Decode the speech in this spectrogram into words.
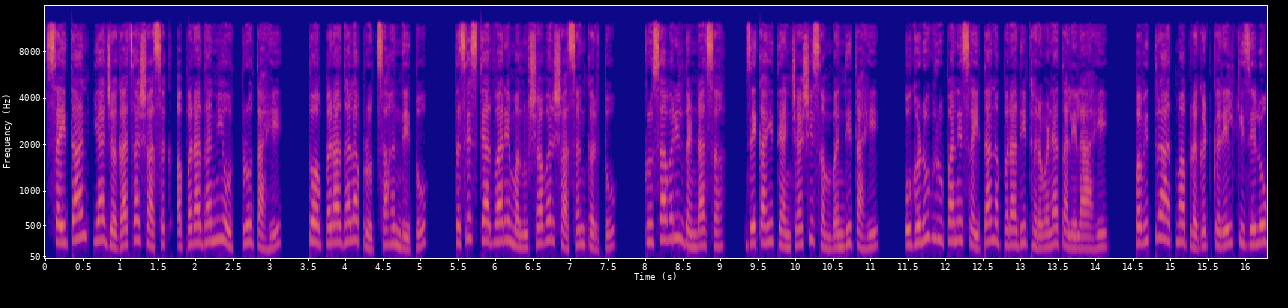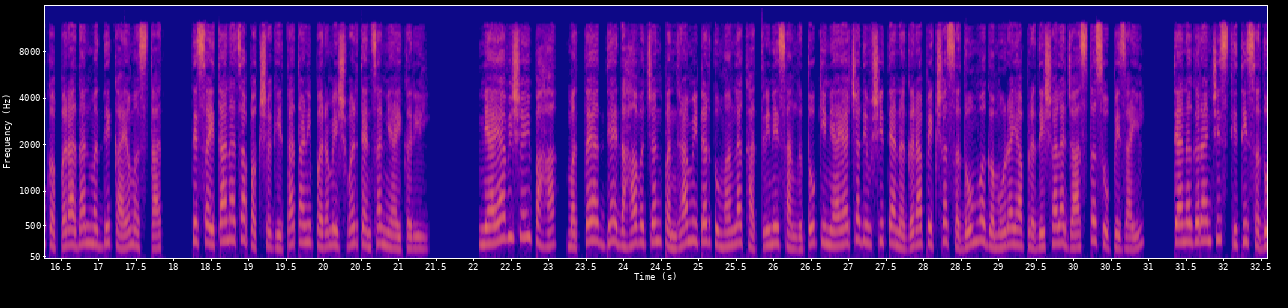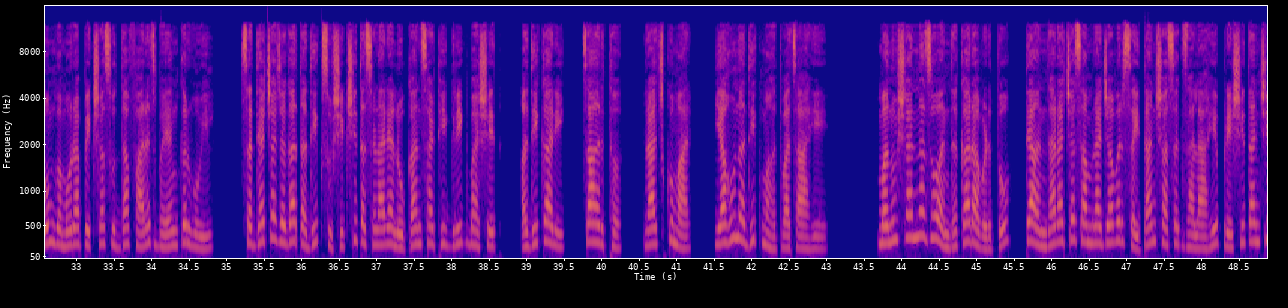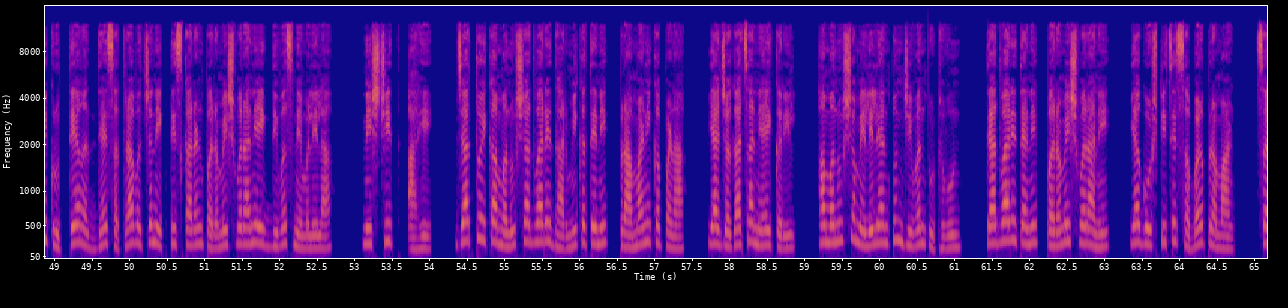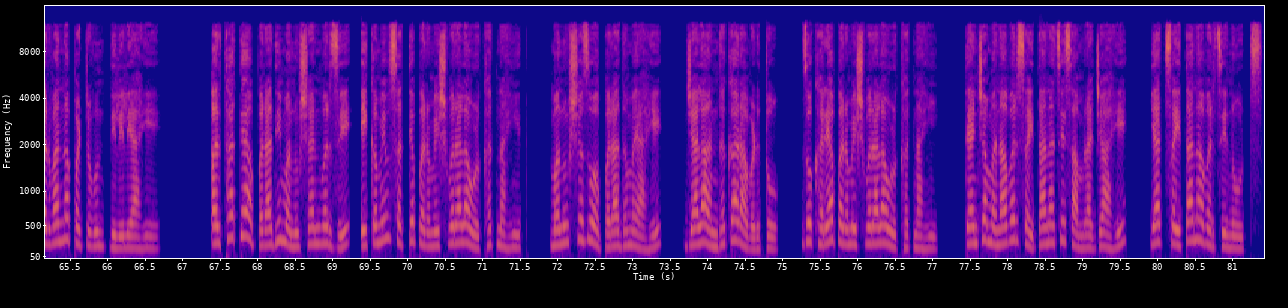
सैतान या जगाचा शासक अपराधांनी ओतप्रोत आहे तो अपराधाला प्रोत्साहन देतो तसेच त्याद्वारे मनुष्यावर शासन करतो क्रुसावरील दंडासह जे काही त्यांच्याशी संबंधित आहे उघडूघ रूपाने सैतान अपराधी ठरवण्यात आलेला आहे. पवित्र आत्मा प्रगट करेल की जे लोक अपराधांमध्ये कायम असतात ते सैतानाचा पक्ष घेतात आणि परमेश्वर त्यांचा न्याय करील. न्यायाविषयी पहा. मत्तय अध्याय दहा वचन पंधरा मीटर तुम्हाला खात्रीने सांगतो की न्यायाच्या दिवशी त्या नगरापेक्षा सदोम व गमोरा या प्रदेशाला जास्त सोपे जाईल. त्या नगरांची स्थिती सदोम गमोरापेक्षा सुद्धा फारच भयंकर होईल. सध्याच्या जगात अधिक सुशिक्षित असणाऱ्या लोकांसाठी ग्रीक भाषेत अधिकारी चा अर्थ राजकुमार याहून अधिक महत्त्वाचा आहे. मनुष्यांना जो अंधकार आवडतो त्या अंधाराच्या साम्राज्यावर सैतान शासक झाला आहे. प्रेषितांची कृत्य अध्याय सतरा वचन एकतीस कारण परमेश्वराने एक दिवस नेमलेला निश्चित आहे ज्यात तो एका मनुष्याद्वारे धार्मिकतेने प्रामाणिकपणा या जगाचा न्याय करील. हा मनुष्य मेलेल्यांतून जिवंत उठवून त्याद्वारे त्याने परमेश्वराने या गोष्टीचे सबळ प्रमाण सर्वांना पटवून दिलेले आहे. अर्थात त्या अपराधी मनुष्यांवर जे एकमेव सत्य परमेश्वराला ओळखत नाहीत मनुष्य जो अपराधमय आहे ज्याला अंधकार आवडतो जो खऱ्या परमेश्वराला ओळखत नाही. त्यांच्या मनावर सैतानाचे साम्राज्य आहे यात सैतानावरचे नोट्स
